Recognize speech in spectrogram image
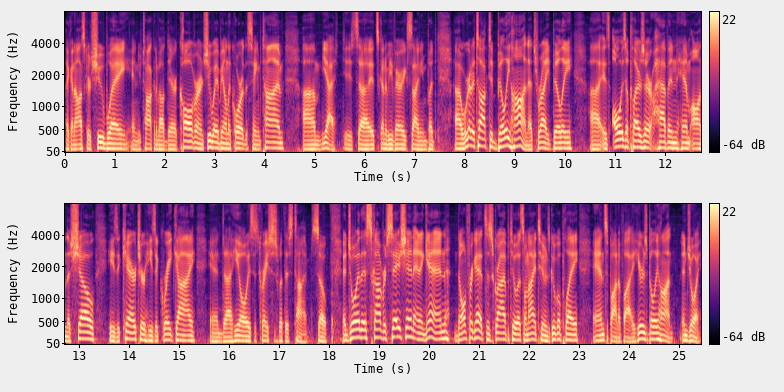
like an Oscar Tshiebwe, and you're talking about Derek Culver and Tshiebwe being on the court at the same time. Um, yeah, it's uh, it's going to be very exciting. But uh, we're going to talk to Billy Hahn. That's right, Billy. Uh, it's always a pleasure having him on the show. He's a character. He's a great guy, and uh, he always is gracious with his time. So enjoy this conversation, and again, don't forget to subscribe to us on iTunes, Google Play, and Spotify. Here's Billy. Billy Hahn. Enjoy.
